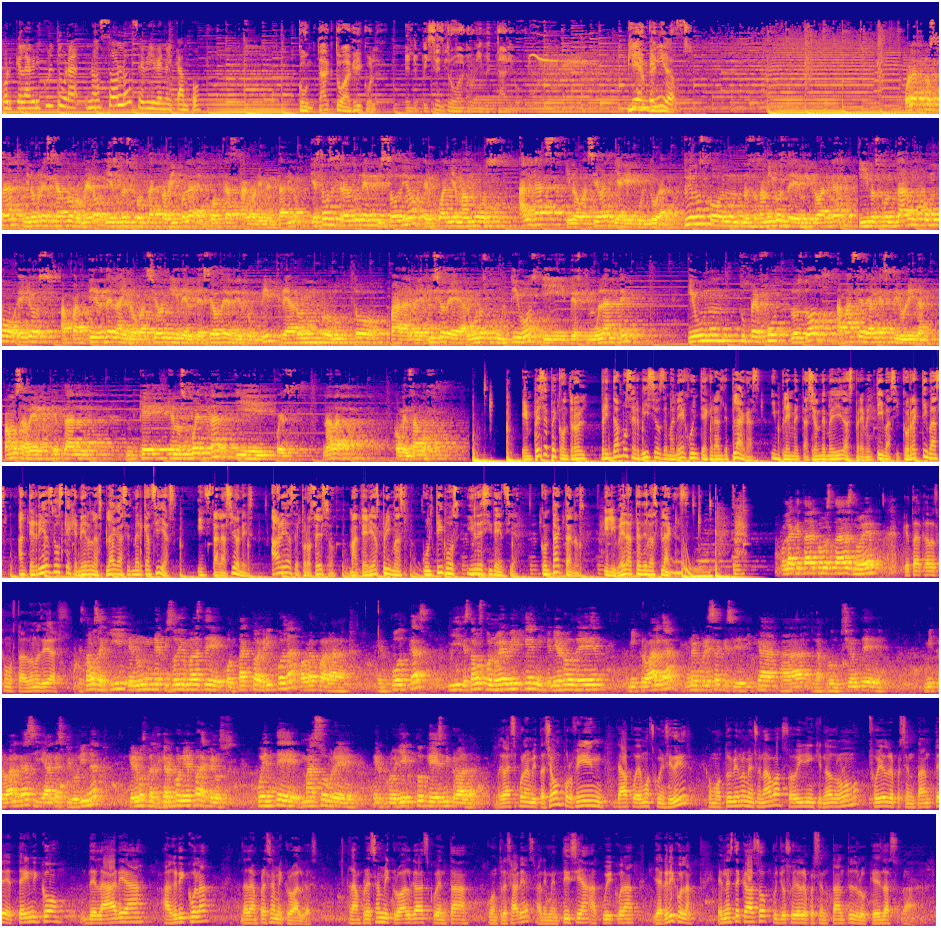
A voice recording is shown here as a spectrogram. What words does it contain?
porque la agricultura no solo se vive en el campo. Contacto Agrícola, el epicentro agroalimentario. Bienvenidos. Hola, ¿cómo están? Mi nombre es Carlos Romero y esto es Contacto Agrícola, el podcast agroalimentario. Y estamos estrenando un episodio, el cual llamamos Algas, Innovación y Agricultura. Estuvimos con nuestros amigos de Microalga y nos contaron cómo ellos, a partir de la innovación y del deseo de disrumpir, crearon un producto para el beneficio de algunos cultivos y bioestimulante y un superfood, los dos a base de alga espirulina. Vamos a ver qué tal, qué, nos cuentan y pues nada, comenzamos. En PCP Control brindamos servicios de manejo integral de plagas, implementación de medidas preventivas y correctivas ante riesgos que generan las plagas en mercancías, instalaciones, áreas de proceso, materias primas, cultivos y residencia. Contáctanos y libérate de las plagas. Hola, ¿qué tal? ¿Cómo estás, Noé? ¿Qué tal, Carlos? ¿Cómo estás? Buenos días. Estamos aquí en un episodio más de Contacto Agrícola, ahora para el podcast. Y estamos con Noé Virgen, ingeniero de Microalga, una empresa que se dedica a la producción de microalgas y alga espirulina. Queremos platicar con él para que nos cuente más sobre el proyecto que es Microalga. Gracias por la invitación. Por fin ya podemos coincidir. Como tú bien lo mencionabas, soy ingeniero agrónomo, soy el representante técnico del área agrícola de la empresa Microalgas. La empresa Microalgas cuenta con tres áreas, alimenticia, acuícola y agrícola. En este caso, pues yo soy el representante de lo que es la,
